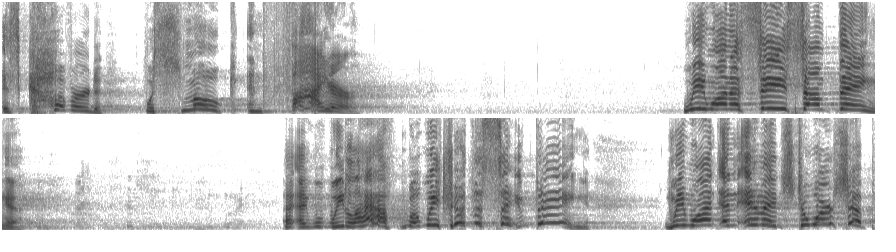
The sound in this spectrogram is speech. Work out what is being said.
is covered with smoke and fire? We want to see something. We laugh, but we do the same thing. We want an image to worship.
